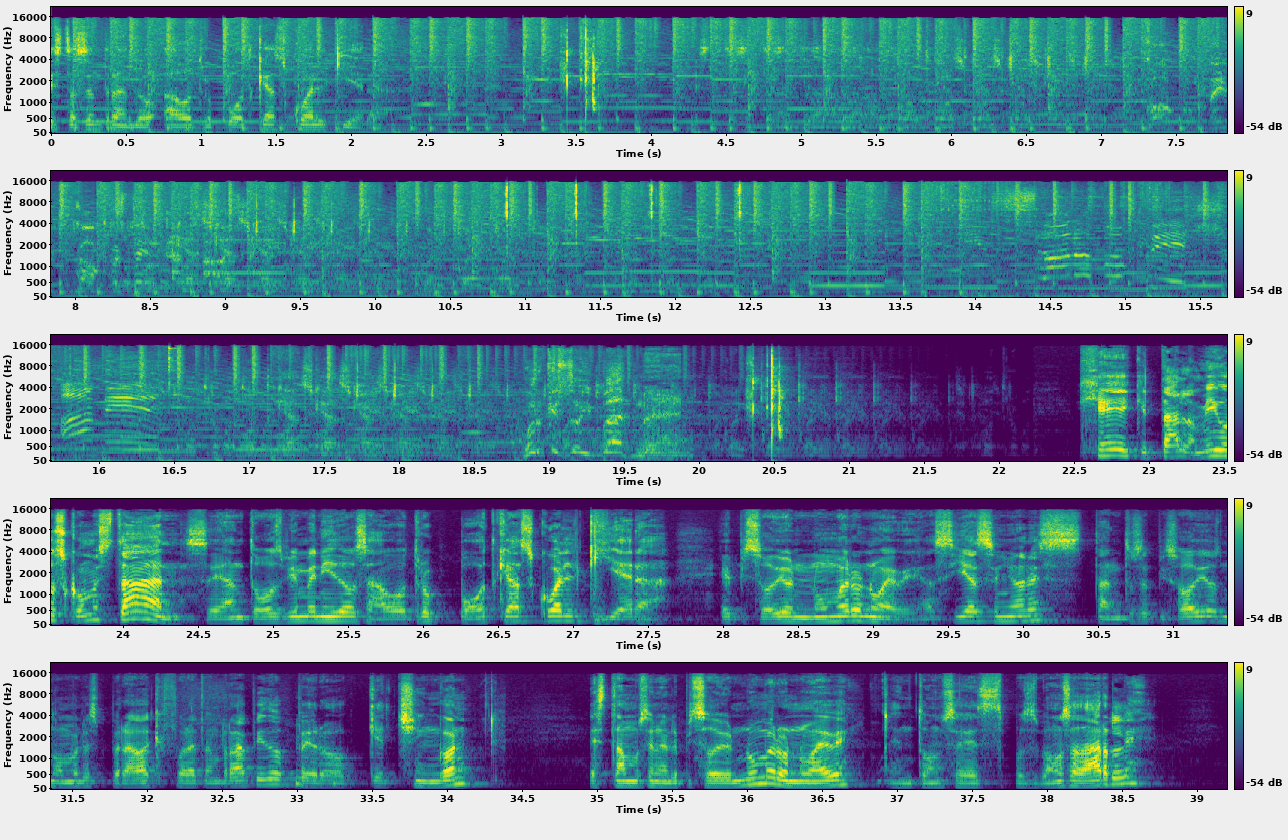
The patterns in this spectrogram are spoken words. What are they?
Estás entrando a otro podcast cualquiera. Porque soy Batman. Hey, ¿qué tal amigos? ¿Cómo están? Sean todos bienvenidos a otro podcast cualquiera. Episodio número 9. Así es, señores, tantos episodios, no me lo esperaba que fuera tan rápido, pero qué chingón. Estamos en el episodio número 9, entonces pues vamos a darle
